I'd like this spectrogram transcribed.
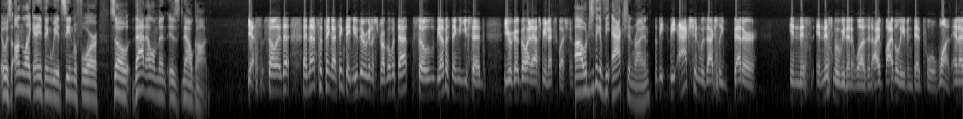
It was unlike anything we had seen before. So that element is now gone. Yes. So that, and that's the thing. I think they knew they were going to struggle with that. So the other thing that you said, you were going to go ahead and ask me your next question. Uh, what did you think of the action, Ryan? the the action was actually better in this in this movie than it was and I I believe in Deadpool one. And I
